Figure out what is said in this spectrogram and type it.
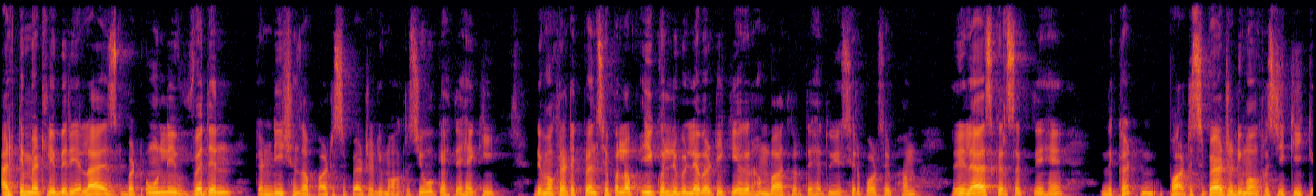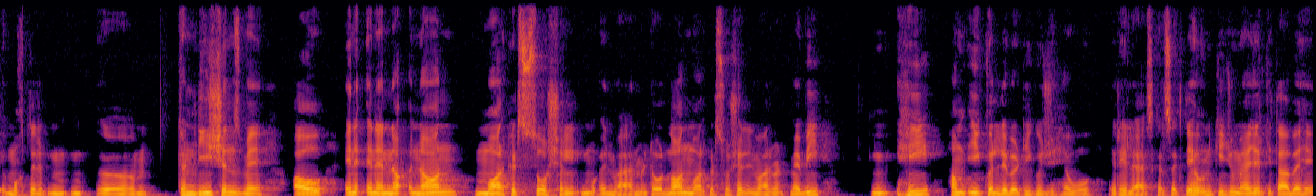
ultimately be realised but only within conditions of participatory democracy وہ کہتے ہیں کہ democratic principle of equal liberty کی اگر ہم بات کرتے ہیں تو یہ صرف اور صرف ہم ریئلائز کر سکتے ہیں پارٹیسپیٹری ڈیموکریسی کی مختلف کنڈیشنز میں اور in a non market social environment اور نان مارکیٹ سوشل انوائرمنٹ میں بھی ہی ہم ایکول لبرٹی کو جو ہے وہ ریلائز کر سکتے ہیں۔ ان کی جو میجر کتابیں ہیں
